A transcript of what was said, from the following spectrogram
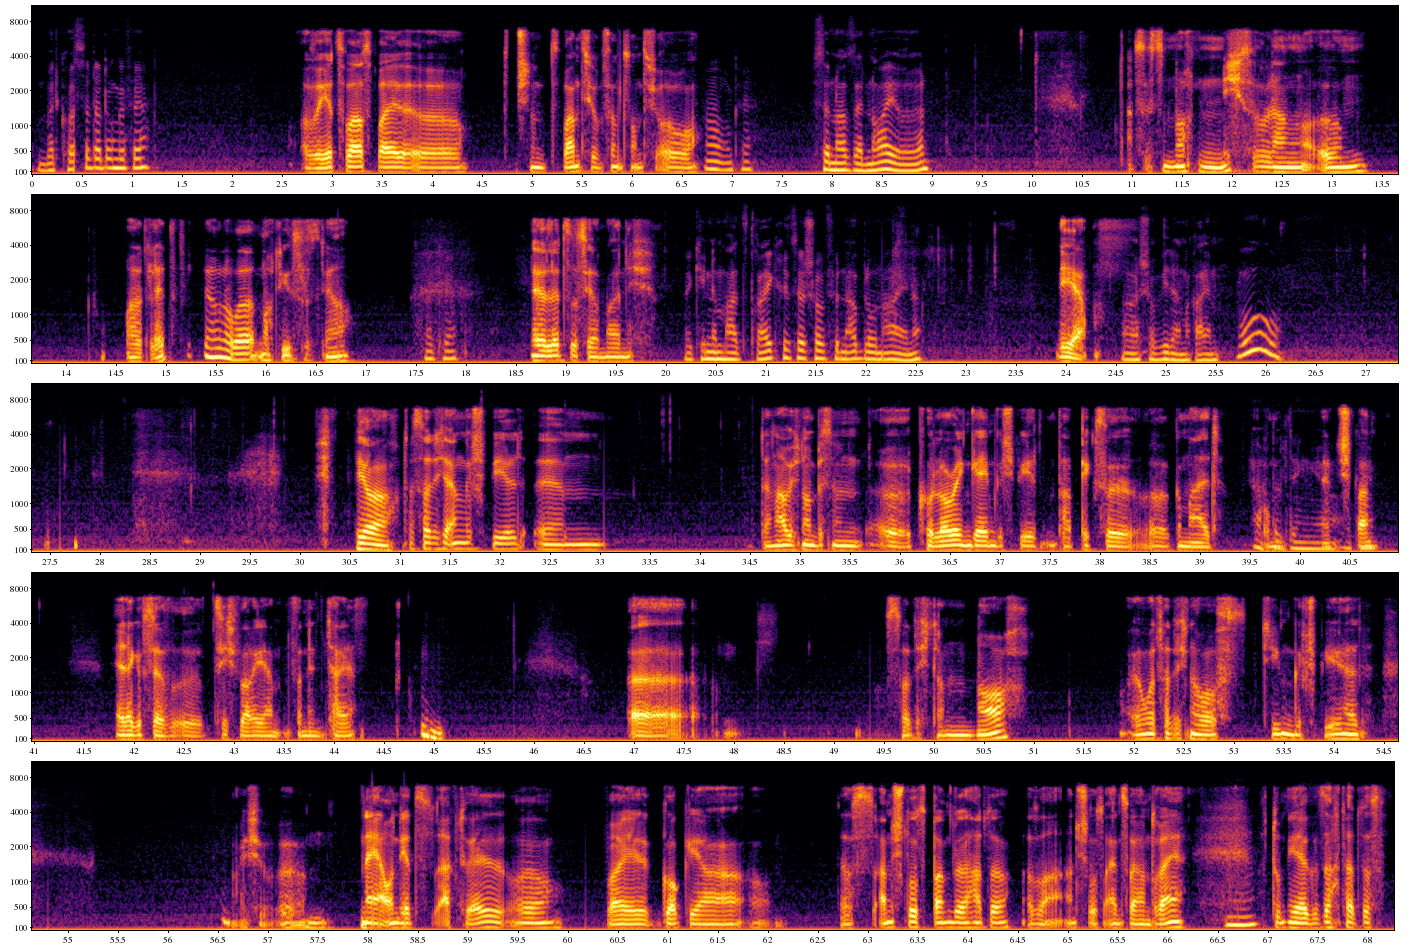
Was kostet das ungefähr? Also jetzt war es bei äh, zwischen 20 und 25 Euro. Oh, okay. Ist ja noch sehr neu, oder? Das ist noch nicht so lang. Ähm, war das letztes Jahr oder war das noch dieses Jahr? Okay. Ja, letztes Jahr meine ich. Bei Kingdom Hearts 3 kriegst du ja schon für ein Abo und Ei, ne? Ja. Ah, schon wieder ein Reim. Uh. Ja, das hatte ich angespielt. Ähm, dann habe ich noch ein bisschen äh, Coloring Game gespielt, ein paar Pixel äh, gemalt. Ach, um das Ding, ja. Entspannen. Okay. Ja, da gibt es ja äh, zig Varianten von den Teilen. Mhm. Äh, was hatte ich dann noch? Irgendwas hatte ich noch auf Steam gespielt. Ich, ähm, naja, und jetzt aktuell, äh, weil GOG ja äh, das Anschlussbundle hatte, also Anschluss 1, 2 und 3, mhm. du mir ja gesagt hattest,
